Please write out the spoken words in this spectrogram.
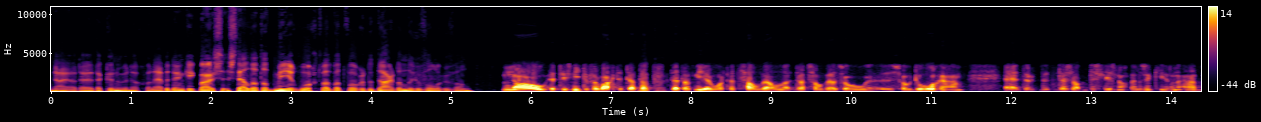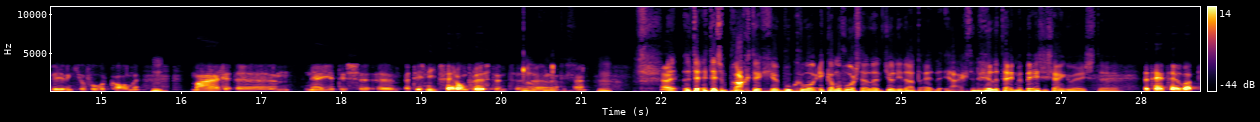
nou ja, daar, daar, kunnen we nog wel hebben, denk ik. Maar stel dat dat meer wordt, wat, wat worden daar dan de gevolgen van? Nou, het is niet te verwachten dat dat, okay. dat, dat meer wordt. Dat zal wel, dat zal wel zo, uh, zo doorgaan. Uh, er, er, zal beslist nog wel eens een keer een aardbeving voorkomen. Hm. Maar uh, nee, het is, uh, het is niet verontrustend. Nou. Eh, het, het, is een prachtig eh, boek geworden. Ik kan me voorstellen dat jullie daar eh, ja, echt een hele tijd mee bezig zijn geweest. Het heeft heel wat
